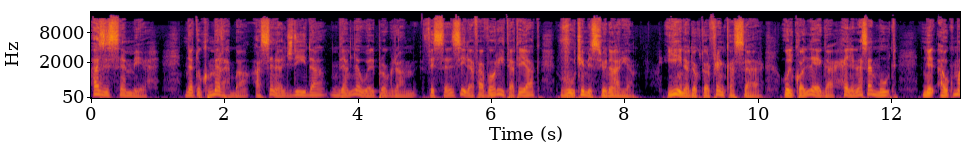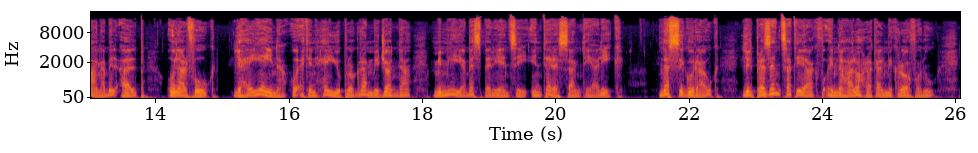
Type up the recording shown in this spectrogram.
Għażiż Semmiegħ, nagħtuk merħba għas-sena l-ġdida b'dan l-ewwel programm fis-sensiela favorita tiegħek Vuċi Missjunarja. Jiena Dottor Frank Cassar u l-kollega Helena Sammut nilqgħuk magħna bil-qalb u ngħarrfuk li ħejjejna u qed inħejju programmi ġodda mimlija b'esperjenzi interessanti għalik. Nassigurawk li l-preżenza tiegħek fuq in-naħa l-oħra tal-mikrofonu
